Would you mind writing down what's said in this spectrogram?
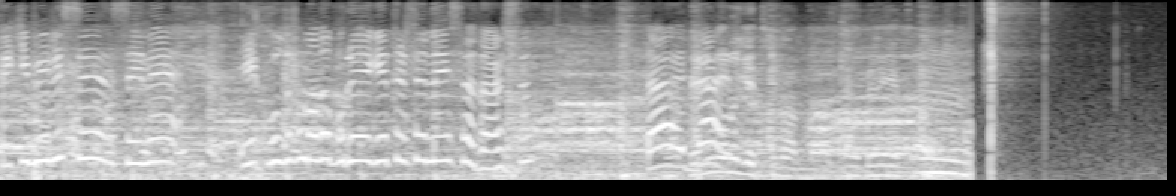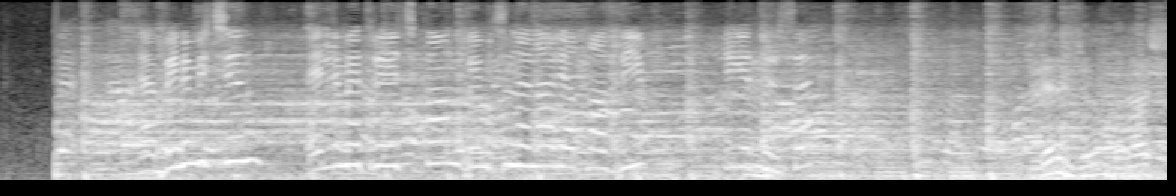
Peki birisi seni ilk buluşmada buraya getirse ne hissedersin? Der, Benim onu getirmem lazım. O beni getirmem. Ya 50 metreye çıkan benim için neler yapmaz deyip bir getirse. Giderim canım ben her şey.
